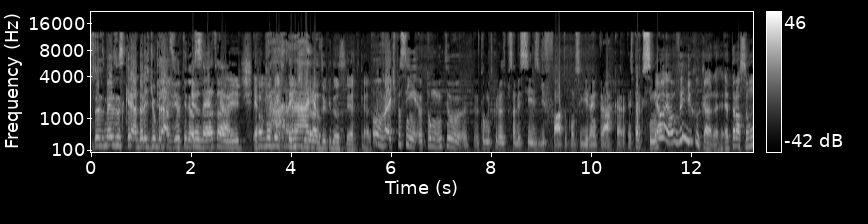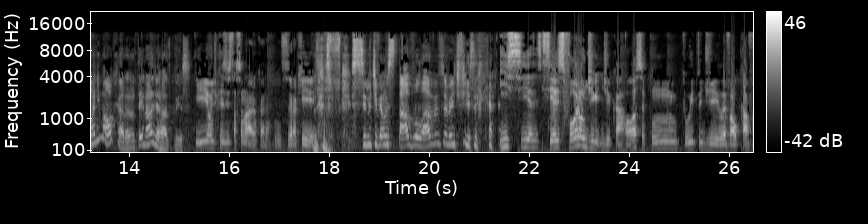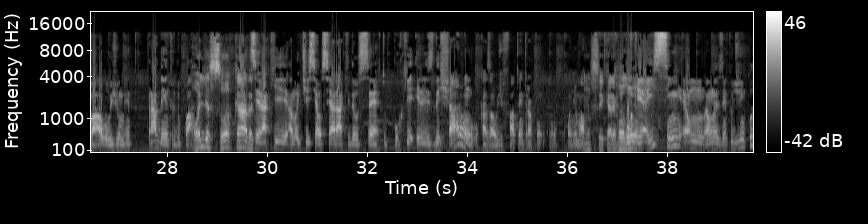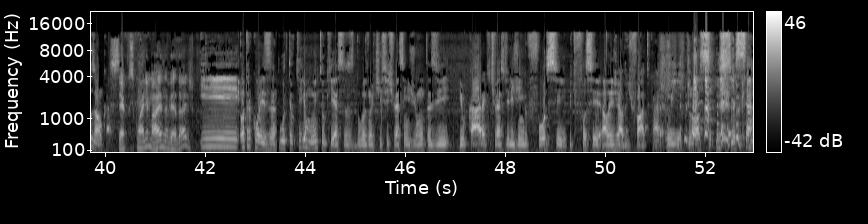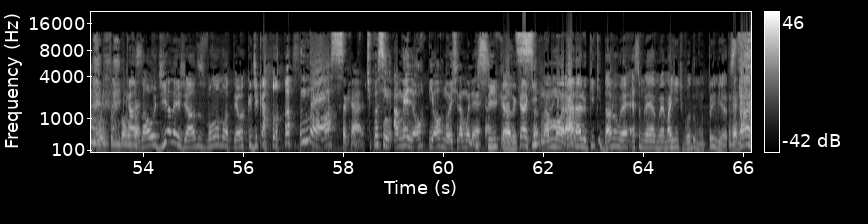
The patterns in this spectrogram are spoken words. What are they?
Dos mesmos criadores de O Brasil que deu certo. Exatamente. É uma Caralho. vertente do Brasil que deu certo, cara. Pô, velho, tipo assim, eu tô muito. Eu tô muito curioso pra saber se eles de fato conseguiram entrar, cara. Eu espero que sim. É, é o veículo, cara. É tração animal, cara. Não tem nada de errado com isso. E onde que eles estacionaram, cara? Será que. se não tiver um estábulo lá, vai ser bem difícil, cara. E se eles, se eles foram de, de carroça com o intuito de levar o cavalo ou o jumento pra dentro do quarto. Olha só, cara. Será que a notícia é o Ceará que deu certo porque eles deixaram o casal de fato entrar com, com, com o animal? Não sei, cara. Rolou. Porque aí sim é um, é um exemplo de inclusão, cara. Sexos com animais, na é verdade. E outra coisa, puta, eu queria muito que essas duas notícias estivessem juntas e, e o cara que estivesse dirigindo fosse, fosse aleijado de fato, cara. Eu ia, nossa, isso ia ser muito bom. Casal de aleijados vão a motel de carroça. Nossa, cara. Tipo assim, a melhor, pior noite da mulher, cara. Sim, cara. cara que, Na moral. Caralho, o que que dá numa mulher? Essa mulher é a mulher mais gente boa do mundo. Primeiro, É tá-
